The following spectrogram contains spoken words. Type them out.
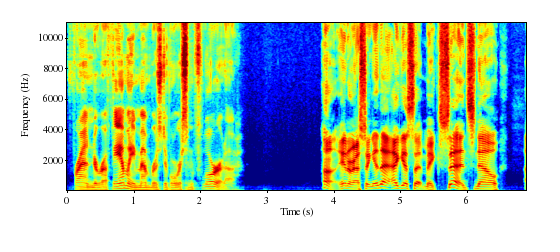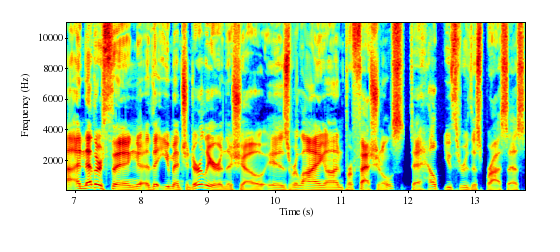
friend or a family member's divorce in Florida. Huh, interesting. And that I guess that makes sense. Now, uh, another thing that you mentioned earlier in the show is relying on professionals to help you through this process,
